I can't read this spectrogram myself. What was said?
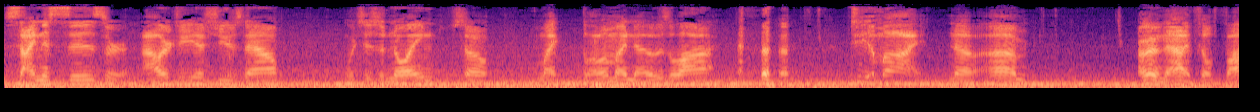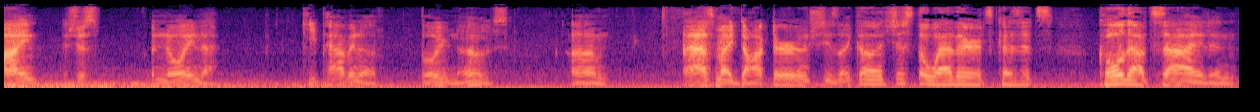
sinuses or allergy issues now, which is annoying. So I'm like blowing my nose a lot. TMI. No. Um. Other than that, I feel fine. It's just annoying to keep having to blow your nose. Um, I asked my doctor, and she's like, "Oh, it's just the weather. It's because it's cold outside, and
